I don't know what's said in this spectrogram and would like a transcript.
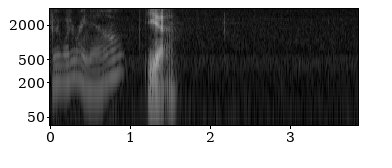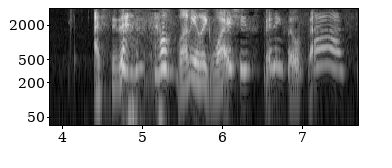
Do I watch it right now? Yeah. I just think that's so funny. Like, why is she spinning so fast?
